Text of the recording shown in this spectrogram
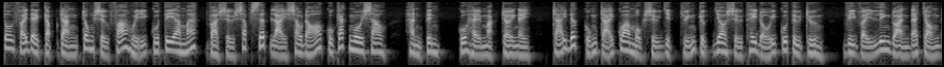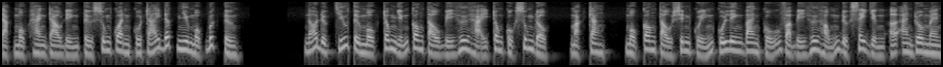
Tôi phải đề cập rằng trong sự phá hủy của Tiamat và sự sắp xếp lại sau đó của các ngôi sao, hành tinh, của hệ mặt trời này, trái đất cũng trải qua một sự dịch chuyển cực do sự thay đổi của từ trường, vì vậy liên đoàn đã chọn đặt một hàng rào điện từ xung quanh của trái đất như một bức tường. Nó được chiếu từ một trong những con tàu bị hư hại trong cuộc xung đột, mặt trăng, một con tàu sinh quyển của liên bang cũ và bị hư hỏng được xây dựng ở Andromen,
